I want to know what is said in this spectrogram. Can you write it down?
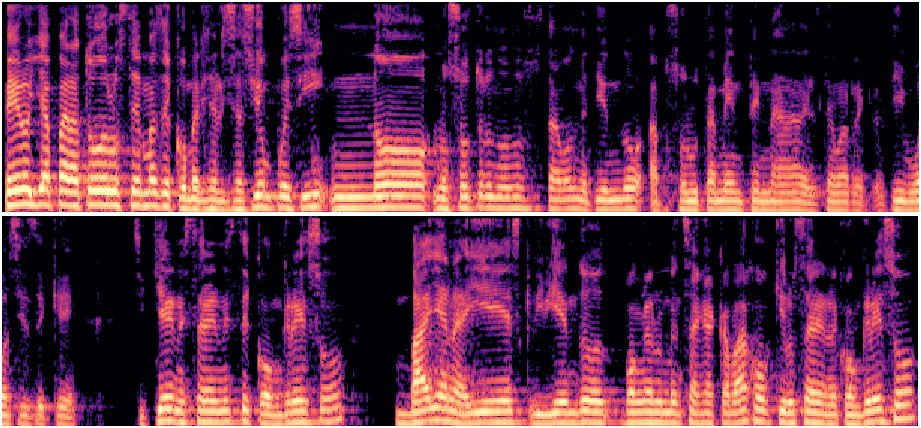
Pero ya para todos los temas de comercialización, pues sí, no, nosotros no nos estamos metiendo absolutamente nada del tema recreativo. Así es de que si quieren estar en este congreso, Vayan ahí escribiendo, pongan un mensaje acá abajo, quiero estar en el Congreso.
